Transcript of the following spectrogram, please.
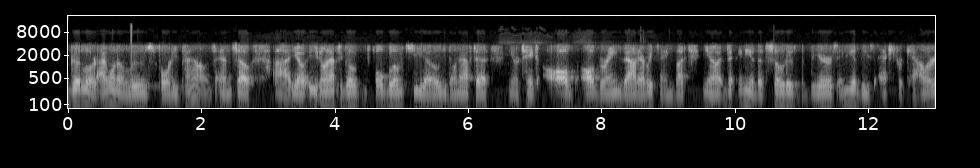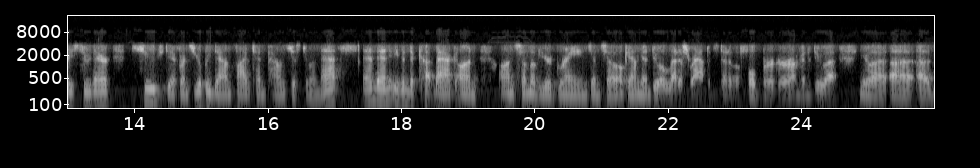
good lord, I want to lose 40 pounds. And so, uh, you know, you don't have to go full blown keto. You don't have to, you know, take all all grains out, everything. But you know, the, any of the sodas, the beers, any of these extra calories through there, huge difference. You'll be down five, ten pounds just doing that. And then even to cut back on on some of your grains. And so, okay, I'm going to do a lettuce wrap instead of a full burger. I'm going to do a you know a, a, a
